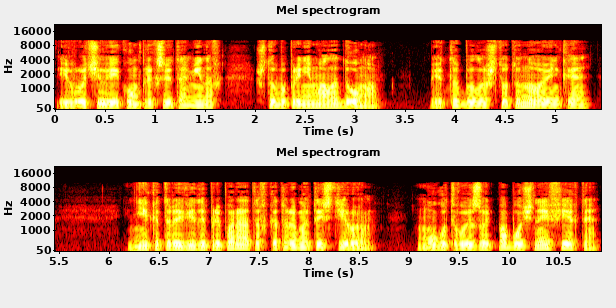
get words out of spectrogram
и вручил ей комплекс витаминов, чтобы принимала дома. Это было что-то новенькое. Некоторые виды препаратов, которые мы тестируем, могут вызвать побочные эффекты.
